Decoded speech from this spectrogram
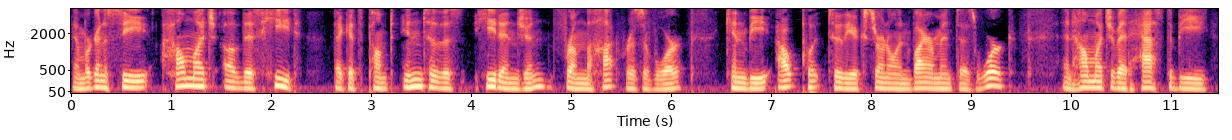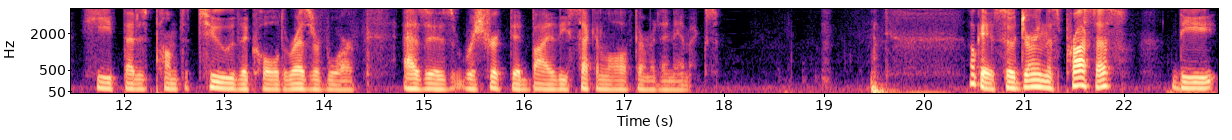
And we're going to see how much of this heat that gets pumped into this heat engine from the hot reservoir can be output to the external environment as work, and how much of it has to be heat that is pumped to the cold reservoir, as is restricted by the second law of thermodynamics. Okay, so during this process, the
